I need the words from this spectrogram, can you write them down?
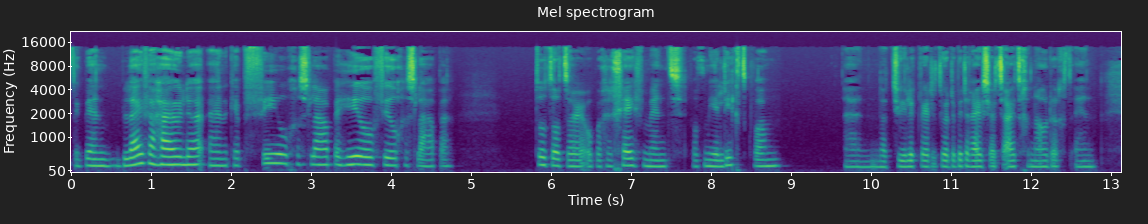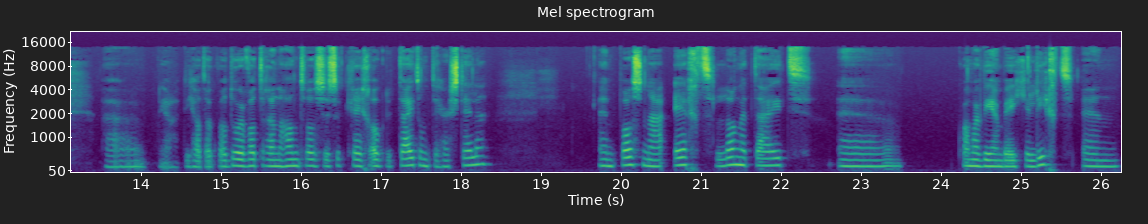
ik ben blijven huilen en ik heb veel geslapen, heel veel geslapen. Totdat er op een gegeven moment wat meer licht kwam. En natuurlijk werd ik door de bedrijfsarts uitgenodigd. En uh, ja, die had ook wel door wat er aan de hand was. Dus ik kreeg ook de tijd om te herstellen. En pas na echt lange tijd uh, kwam er weer een beetje licht. En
